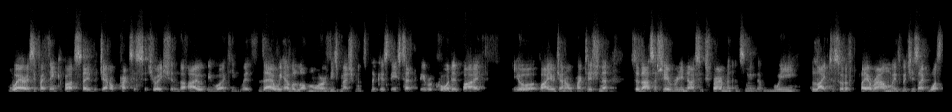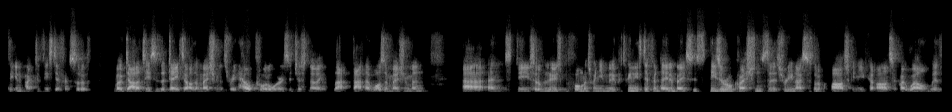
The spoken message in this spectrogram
Whereas if I think about, say, the general practice situation that I would be working with, there we have a lot more of these measurements because these tend to be recorded by your by your general practitioner. So that's actually a really nice experiment and something that we like to sort of play around with, which is like, what's the impact of these different sort of modalities of the data? Are the measurements really helpful, or is it just knowing that that there was a measurement? Uh, and do you sort of lose performance when you move between these different databases? These are all questions that it's really nice to sort of ask, and you can answer quite well with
